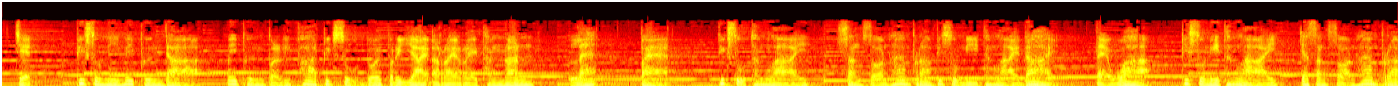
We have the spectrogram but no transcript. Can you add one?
7. ภิกษุณีไม่พึงด่า ไม่พึงปริพาทภิกษุโดยปริยายอะไรๆทั้งนั้น และ 8. ภิกษุทั้งหลาย สั่งสอนห้ามปราภิกษุณีทั้งหลายได้ แต่ว่าภิกษุณีทั้งหลายจะสั่งสอนห้ามปรา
